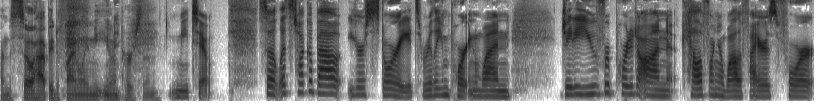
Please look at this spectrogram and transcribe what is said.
I'm so happy to finally meet you in person. Me too. So, let's talk about your story. It's a really important one. JD, you've reported on California wildfires for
